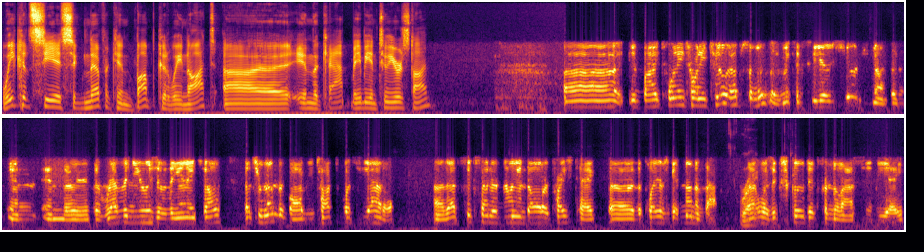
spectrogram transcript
we could see a significant bump, could we not, uh, in the cap maybe in two years' time? Uh, by 2022, absolutely, we could see a huge jump in, in, in the, the revenues of the NHL. Let's remember, Bob, you talked about Seattle. Uh, that $600 million price tag, uh, the players get none of that. Right. That was excluded from the last CBA.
